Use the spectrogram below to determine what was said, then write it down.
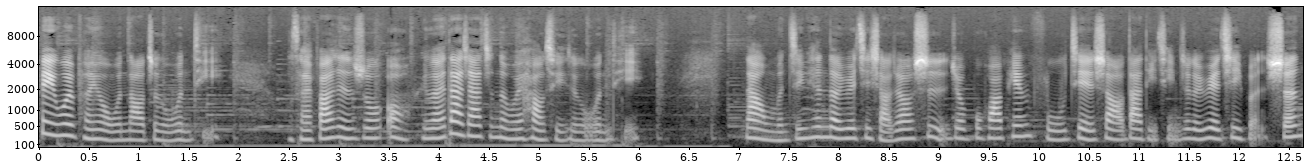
被一位朋友问到这个问题，我才发现说，哦，原来大家真的会好奇这个问题。那我们今天的乐器小教室就不花篇幅介绍大提琴这个乐器本身，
